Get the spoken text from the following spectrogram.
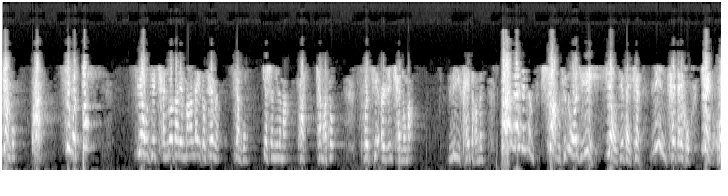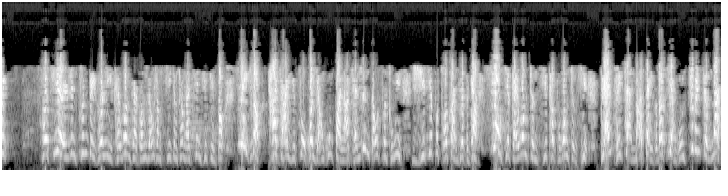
相公，快随我走！”小姐牵着他的马来到前院，相公，这是你的马，快牵马走。夫妻二人牵着马离开大门，当然人能上去坐骑，小姐在前，林才在后。这回。夫妻二人准备着离开王家庄，要上西京长安前去进宝。谁知道他家一着火，殃红半拉天，人到此处迷，一节不错，半节不假。小姐该往正西，他不往正西，边催战马带着他建功，直奔正南。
